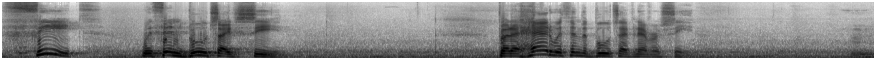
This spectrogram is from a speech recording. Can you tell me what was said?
Feet within boots I've seen, but a head within the boots I've never seen. Hmm.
